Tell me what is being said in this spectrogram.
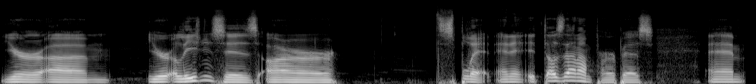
your um, your allegiances are split, and it, it does that on purpose. And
